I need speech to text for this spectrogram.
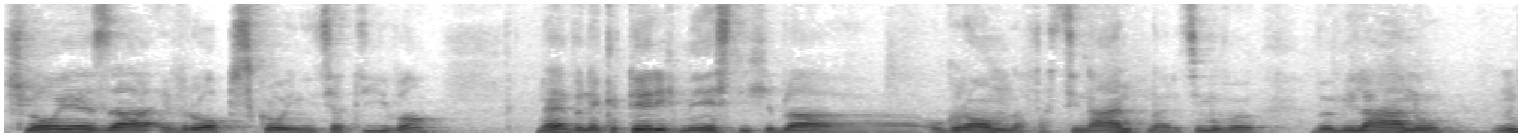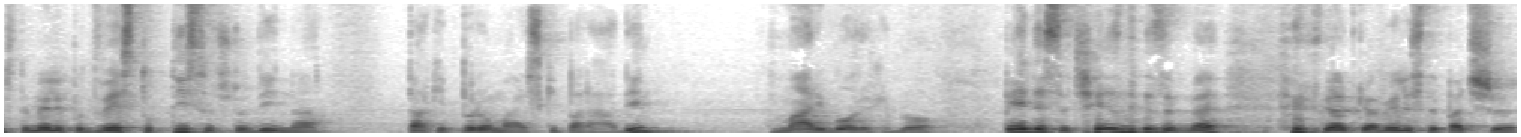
Šlo je za evropsko inicijativo, ne? v nekaterih mestih je bila ogromna, fascinantna, recimo v, v Milanu hm, ste imeli po 200 tisoč ljudi na taki prvomajski paradi, v Mariboru je bilo 50, 60, ne? Skratka, imeli ste pač eh,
